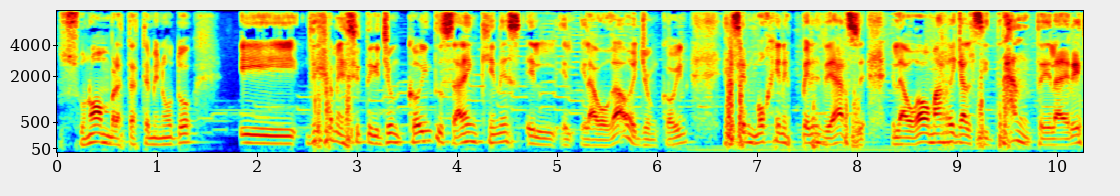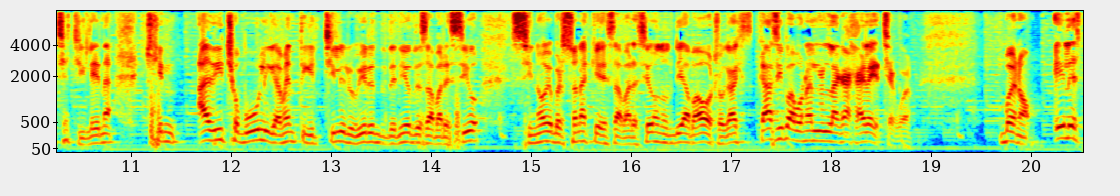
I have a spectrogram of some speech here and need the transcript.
su nombre hasta este minuto. Y déjame decirte que John Coyne, tú sabes quién es el, abogado de John Coyne, es Hermógenes Pérez de Arce, el abogado más recalcitrante de la derecha chilena, quien ha dicho públicamente que en Chile no hubieran detenidos desaparecidos, sino que personas que desaparecieron de un día para otro, casi, para ponerlo en la caja de leche, weón. Él es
